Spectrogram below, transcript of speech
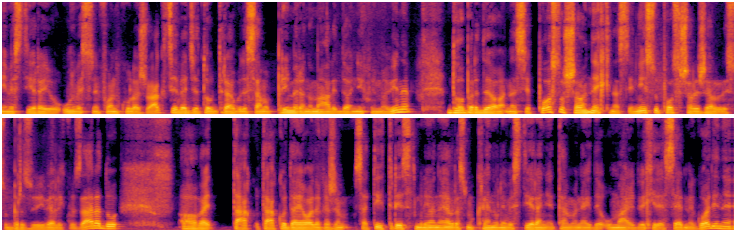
investiraju u investicijni fond koji ulažu akcije, već da to treba bude samo primjereno mali deo njihove imovine. Dobar deo nas je poslušao, neki nas i nisu poslušali, želeli su brzu i veliku zaradu. Ovaj, Tako, tako da evo da kažem sa tih 30 miliona evra smo krenuli investiranje tamo negde u maju 2007. godine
